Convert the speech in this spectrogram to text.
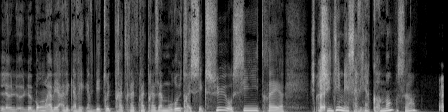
le, le- le bon, avec, avec, avec, des trucs très, très, très, très amoureux, très sexus aussi, très... euh, je me suis dit, mais ça vient comment, ça?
